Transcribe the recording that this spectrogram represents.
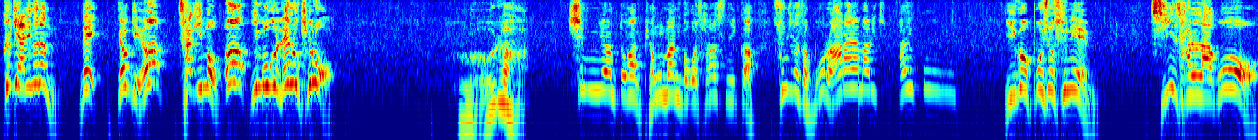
그게 아니면은 내 여기 어 자기 목, 어? 이 목을 내놓기로. 뭐라? 10년 동안 병만 보고 살았으니까 순진해서 뭘 알아야 말이지. 아이고. 이거 보쇼 스님. 지 살라고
